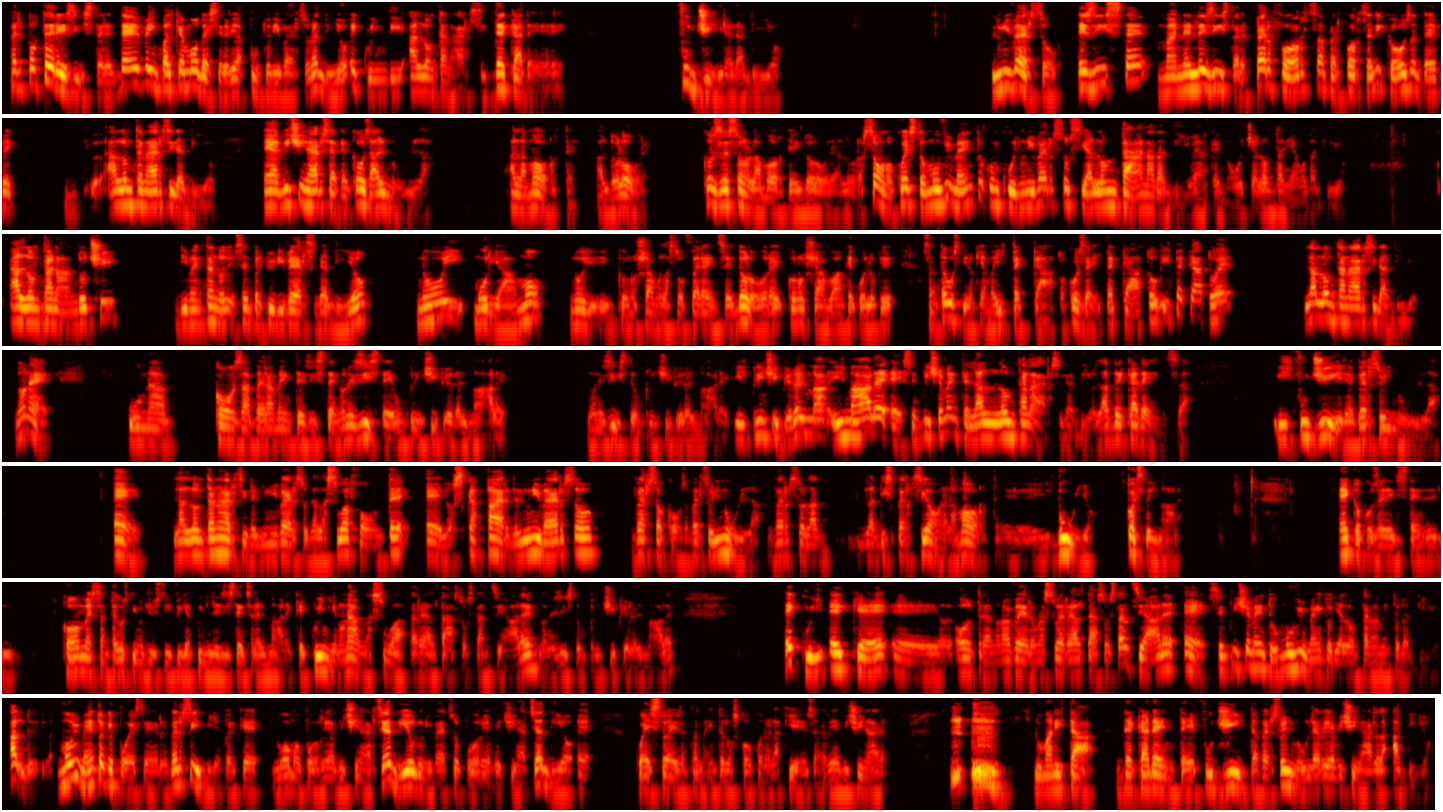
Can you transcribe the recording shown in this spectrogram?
per poter esistere deve in qualche modo essere appunto diverso da Dio e quindi allontanarsi, decadere, fuggire da Dio. L'universo esiste, ma nell'esistere per forza, per forza di cosa, deve allontanarsi da Dio e avvicinarsi a che cosa? Al nulla, alla morte, al dolore. Cosa sono la morte e il dolore allora? Sono questo movimento con cui l'universo si allontana da Dio e anche noi ci allontaniamo da Dio allontanandoci, diventando sempre più diversi da Dio, noi moriamo, noi conosciamo la sofferenza e il dolore, conosciamo anche quello che Sant'Agostino chiama il peccato. Cos'è il peccato? Il peccato è l'allontanarsi da Dio. Non è una cosa veramente esistente, non esiste un principio del male. Non esiste un principio del male. Il principio del ma- il male è semplicemente l'allontanarsi da Dio, la decadenza, il fuggire verso il nulla è l'allontanarsi dell'universo dalla sua fonte e lo scappare dell'universo verso cosa? Verso il nulla, verso la, la dispersione, la morte, il buio. Questo è il male. Ecco cos'è come Sant'Agostino giustifica quindi l'esistenza del male, che quindi non ha una sua realtà sostanziale, non esiste un principio del male, e qui è che, eh, oltre a non avere una sua realtà sostanziale, è semplicemente un movimento di allontanamento da Dio. Al, movimento che può essere irreversibile, perché l'uomo può riavvicinarsi a Dio, l'universo può riavvicinarsi a Dio, e questo è esattamente lo scopo della Chiesa, riavvicinare l'umanità decadente e fuggita verso il nulla e riavvicinarla a Dio.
